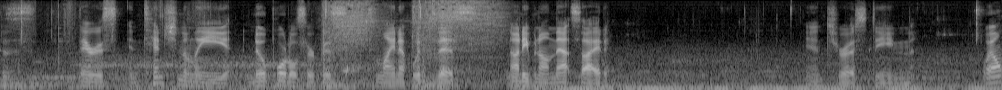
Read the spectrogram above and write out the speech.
Cause there's intentionally no portal surface to line up with this. Not even on that side. Interesting. Well,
